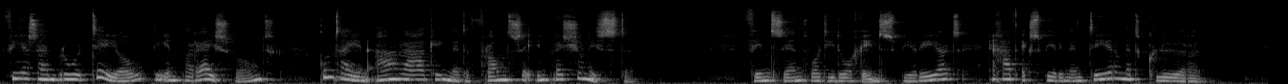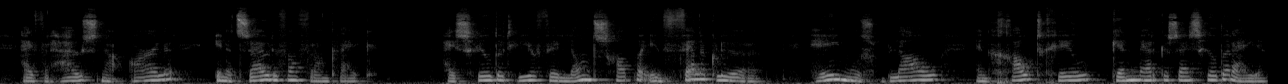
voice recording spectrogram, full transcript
Via zijn broer Theo, die in Parijs woont, komt hij in aanraking met de Franse impressionisten. Vincent wordt hierdoor geïnspireerd en gaat experimenteren met kleuren. Hij verhuist naar Arles in het zuiden van Frankrijk. Hij schildert hier veel landschappen in felle kleuren. Hemelsblauw en goudgeel kenmerken zijn schilderijen.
